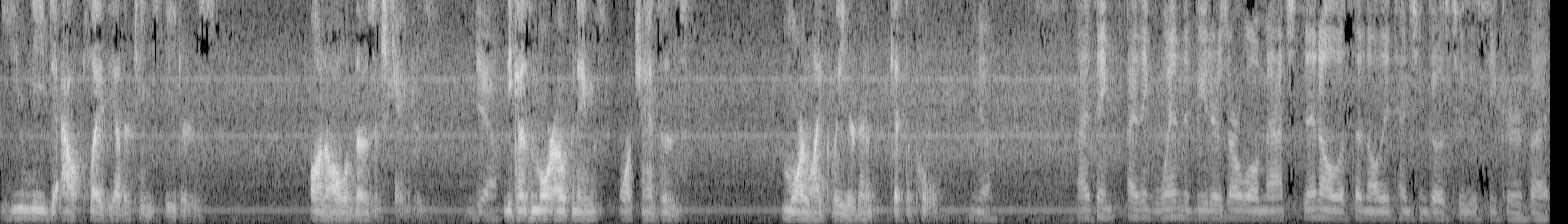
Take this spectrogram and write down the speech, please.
you need to outplay the other team's beaters on all of those exchanges yeah, because more openings, more chances, more likely you're going to get the pull. yeah. I think I think when the beaters are well matched, then all of a sudden all the attention goes to the seeker. But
